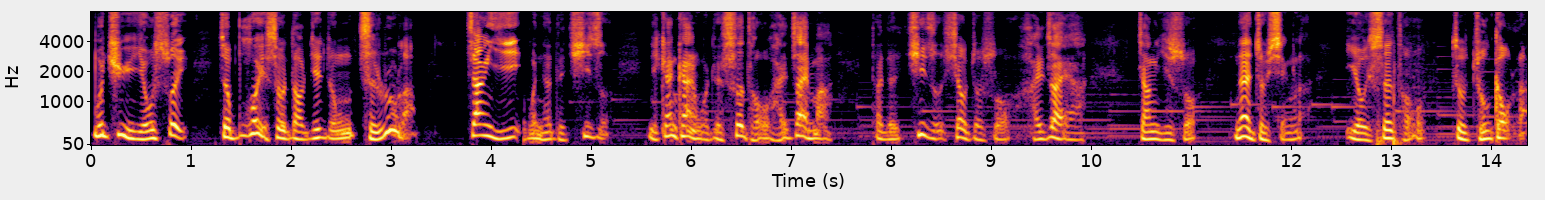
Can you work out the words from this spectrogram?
不去游说，就不会受到这种耻辱了。”张仪问他的妻子：“你看看我的舌头还在吗？”他的妻子笑着说：“还在啊。”张仪说：“那就行了，有舌头就足够了。”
